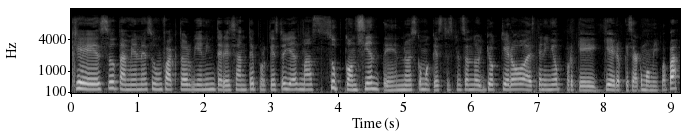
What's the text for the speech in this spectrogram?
que eso también es un factor bien interesante porque esto ya es más subconsciente. No es como que estés pensando, yo quiero a este niño porque quiero que sea como mi papá.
